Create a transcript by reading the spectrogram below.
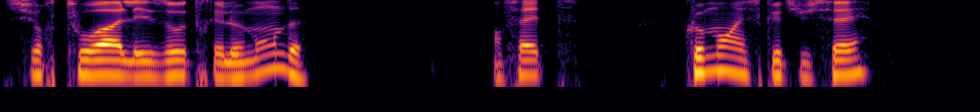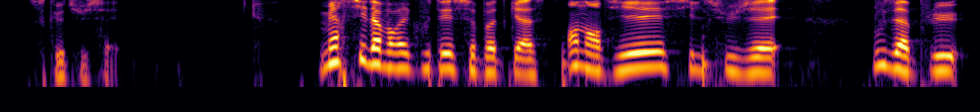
sur toi, les autres et le monde, en fait, comment est-ce que tu sais ce que tu sais Merci d'avoir écouté ce podcast en entier. Si le sujet vous a plu,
